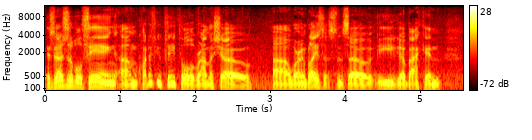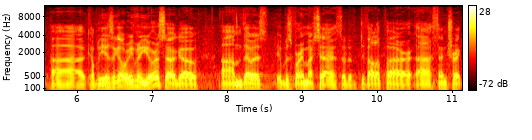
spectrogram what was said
it's noticeable seeing um, quite a few people around the show uh, wearing blazers. And so you go back in uh, a couple of years ago, or even a year or so ago, um, there was, it was very much a sort of developer-centric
